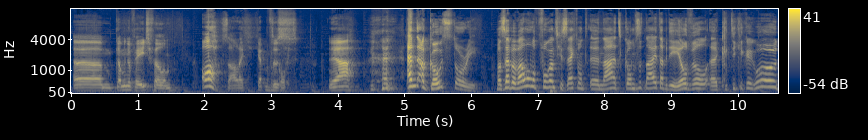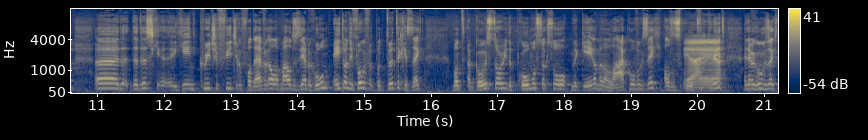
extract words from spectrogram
ehm, coming-of-age film. Oh, zalig. Je hebt me Dus- verkocht. Ja, En A Ghost Story. Maar ze hebben wel al op voorhand gezegd, want eh, na het Comes at Night hebben die heel veel eh kritiek gekregen. Oh, d- dit is ge- geen creature feature of whatever allemaal. Dus die hebben gewoon A24 op hun Twitter gezegd. Want A Ghost Story, de promo is toch zo een kerel met een laak over zich, als een spook Ja, ja, ja. verkleed. En die hebben gewoon gezegd,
